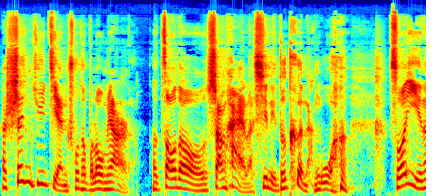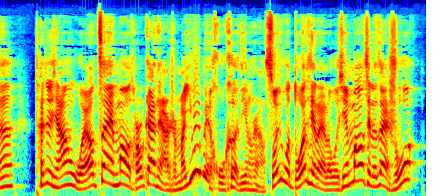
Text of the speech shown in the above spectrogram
他深居简出，他不露面的。他遭到伤害了，心里都特难过，所以呢，他就想，我要再冒头干点什么，又被胡克盯上，所以我躲起来了，我先猫起来再说。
